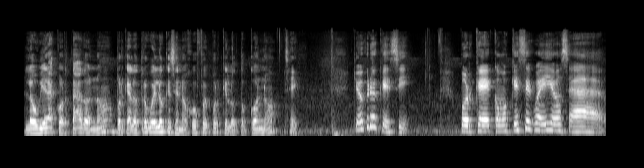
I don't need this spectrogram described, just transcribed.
lo hubiera cortado, ¿no? Porque al otro güey lo que se enojó fue porque lo tocó, ¿no? Sí. Yo creo que sí. Porque como que ese güey, o sea...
